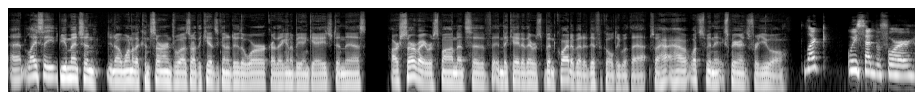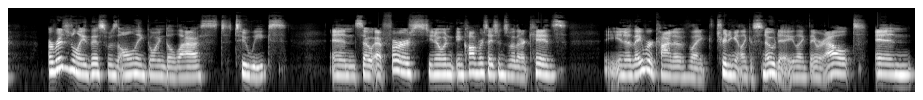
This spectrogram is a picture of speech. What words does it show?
and Lacey, you mentioned, you know, one of the concerns was are the kids going to do the work? Are they going to be engaged in this? Our survey respondents have indicated there's been quite a bit of difficulty with that. So, how, how what's been the experience for you all? Like we said before, originally this was only going to last two weeks. And so at first, you know, in, in conversations with our kids, you know, they were kind of like treating it like a snow day. Like they were out. And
